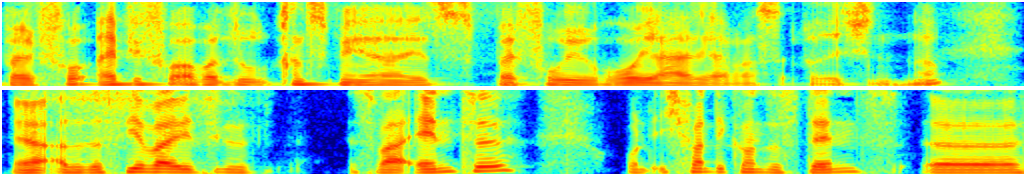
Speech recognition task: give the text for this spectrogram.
bei Fo Happy Four, aber du kannst mir ja jetzt bei Folie Royal ja was berichten, ne? ja, also das hier war jetzt, es war Ente und ich fand die Konsistenz äh, äh,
